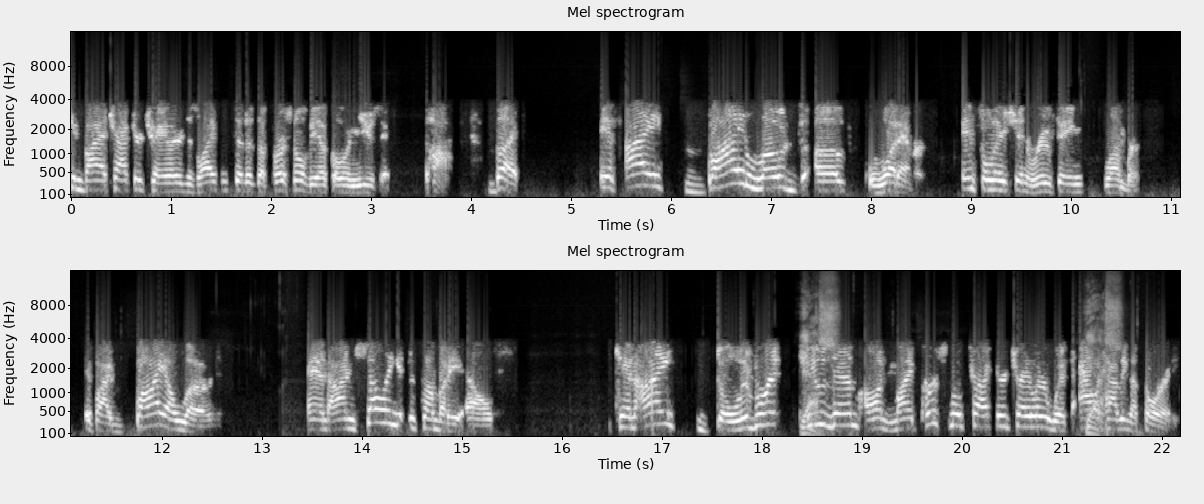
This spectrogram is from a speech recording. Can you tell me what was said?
can buy a tractor trailer, just license it as a personal vehicle and use it, pop. But if I buy loads of whatever, insulation, roofing, lumber, if I buy a load and I'm selling it to somebody else, can I deliver it Yes. to them on my personal tractor trailer without Yes. having authority?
